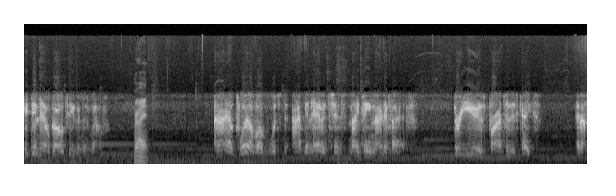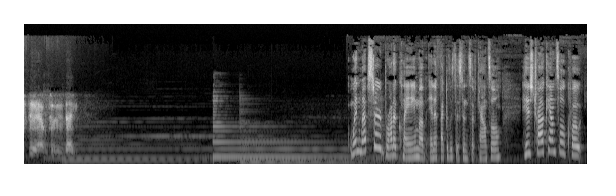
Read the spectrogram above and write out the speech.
he didn't have gold teeth in his mouth. Right. And I have twelve of them, which I've been having since 1995 three years prior to this case, and I still have them to this day. When Webster brought a claim of ineffective assistance of counsel, his trial counsel, quote,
